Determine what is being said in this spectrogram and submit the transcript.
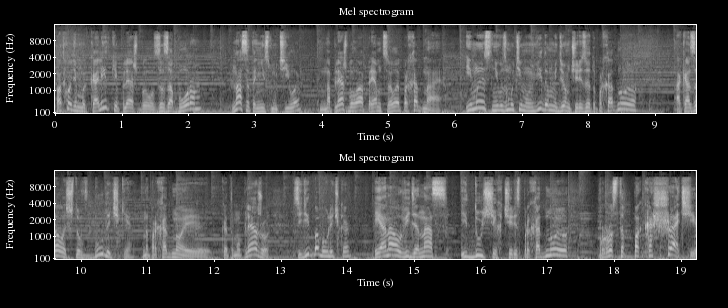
Подходим мы к калитке, пляж был за забором. Нас это не смутило. На пляж была прям целая проходная. И мы с невозмутимым видом идем через эту проходную. Оказалось, что в будочке на проходной к этому пляжу сидит бабулечка. И она, увидя нас, идущих через проходную, просто по-кошачьи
